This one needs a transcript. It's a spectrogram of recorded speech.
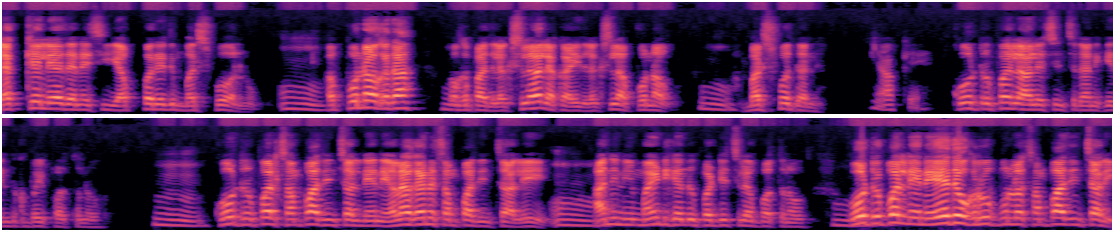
లెక్కే లేదనేసి అప్పు అనేది మర్చిపోవాలి నువ్వు. ఉమ్, అప్పు ఉన్నావు కదా ఒక పది లక్షల లేక ఐదు లక్షలు అప్పు ఉన్నావు ఉమ్, మర్చిపోద్దాన్ని కోటి రూపాయలు ఆలోచించడానికి ఎందుకు భయపడుతున్నావు? కోటి రూపాయలు సంపాదించాలి. నేను ఎలాగైనా సంపాదించాలి అని నీ మైండ్కి ఎందుకు పట్టించలేకపోతున్నావు? కోటి రూపాయలు నేను ఏదో ఒక రూపంలో సంపాదించాలి.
